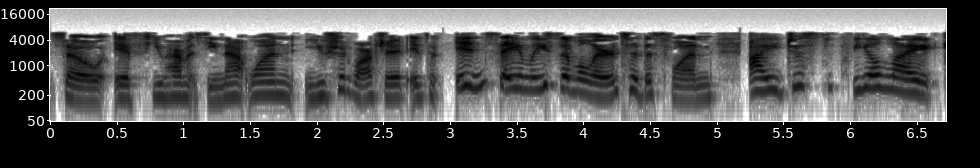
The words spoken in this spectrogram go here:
So if you haven't seen that one, you should watch it. It's insanely similar to this one. I just feel like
